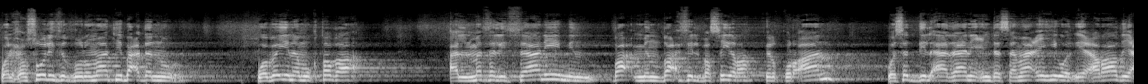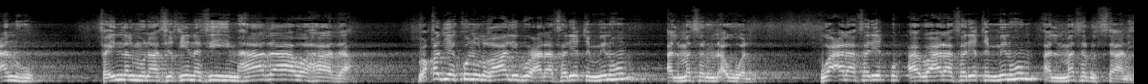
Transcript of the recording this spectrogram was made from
والحصول في الظلمات بعد النور وبين مقتضى المثل الثاني من من ضعف البصيرة في القرآن وسد الآذان عند سماعه والإعراض عنه فإن المنافقين فيهم هذا وهذا. وقد يكون الغالب على فريق منهم المثل الأول وعلى فريق وعلى فريق منهم المثل الثاني.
